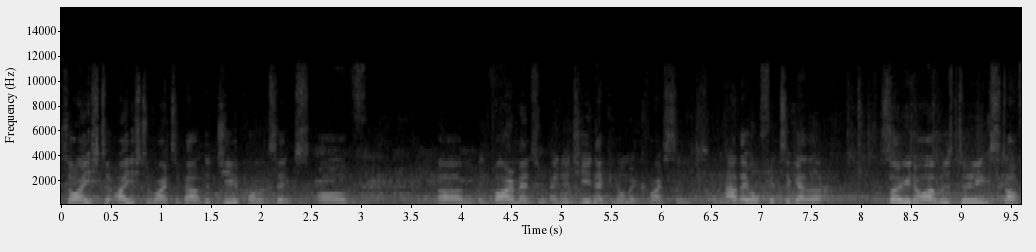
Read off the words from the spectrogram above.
So I used to, I used to write about the geopolitics of um, environmental, energy, and economic crises and how they all fit together. So you know, I was doing stuff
